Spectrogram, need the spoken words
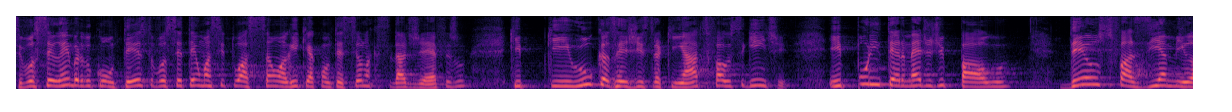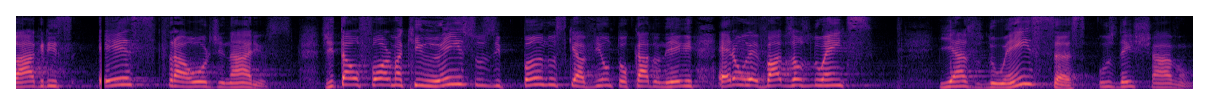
Se você lembra do contexto, você tem uma situação ali que aconteceu na cidade de Éfeso, que, que Lucas registra aqui em Atos, fala o seguinte: e por intermédio de Paulo, Deus fazia milagres extraordinários, de tal forma que lenços e panos que haviam tocado nele eram levados aos doentes, e as doenças os deixavam,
